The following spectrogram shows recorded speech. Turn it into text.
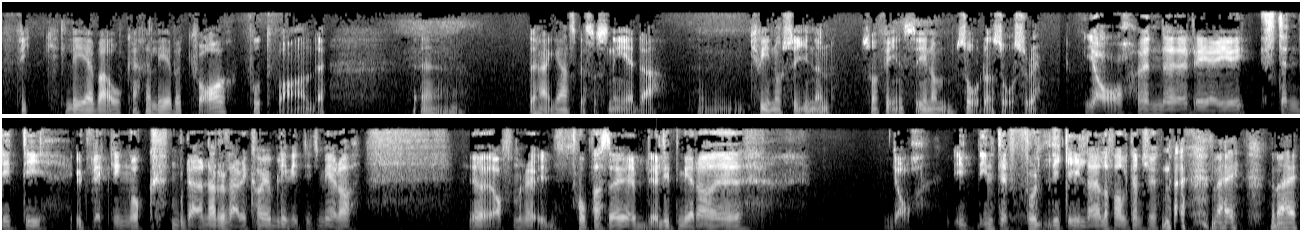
fick leva och kanske lever kvar fortfarande. Ehm, det här ganska så sneda ehm, kvinnosynen som finns inom Sword and Sorcery. Ja, men eh, det är ju ständigt i utveckling och modernare verk har ju blivit lite mera eh, ja, får man hoppas lite mera eh, ja, inte fullt lika illa i alla fall kanske. nej, nej.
